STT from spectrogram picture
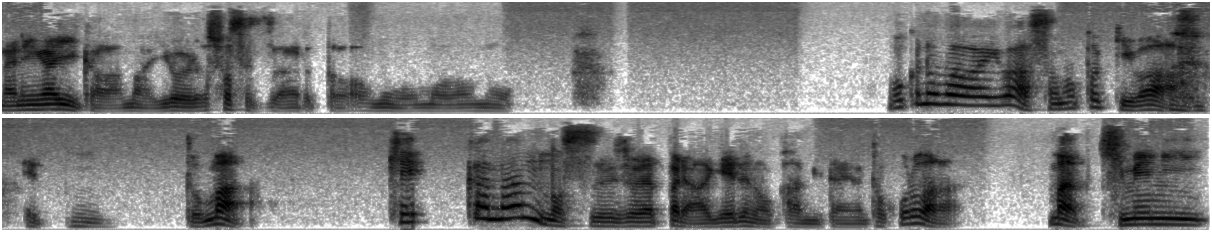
何がいいかはまあいろいろ諸説あるとは思うものの、僕の場合はその時は、えっうんとまあ、結果何の数字をやっぱり上げるのかみたいなところは、まあ決めに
